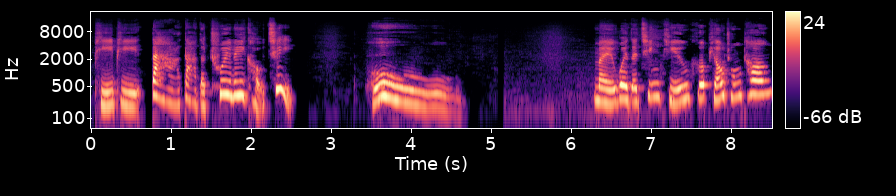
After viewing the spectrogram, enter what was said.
皮皮大大的吹了一口气，呼！美味的蜻蜓和瓢虫汤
